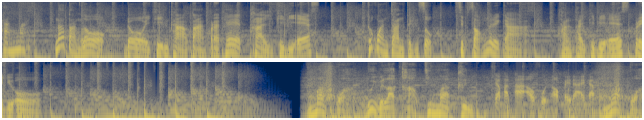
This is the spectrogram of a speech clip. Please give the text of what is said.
ครั้งใหม่ หน้าต่างโลก โดยทีมข่าวต่างประเทศไทย PBS ทุกวันจันทร์ถึงศุกร์ 12 นาฬิกา ทางไทย PBS Radio มากกว่าด้วยเวลาข่าวที่มากขึ้น จะพัดพาเอาฝุ่นออกไปได้ครับ มากกว่า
